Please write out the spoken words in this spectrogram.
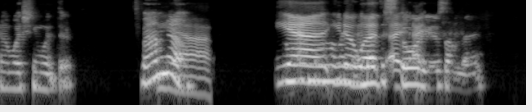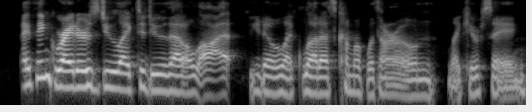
and what she went through. But I don't know. Yeah. I wanna Yeah, you like, know another what? I, Story I, or something. I think writers do like to do that a lot. You know, like let us come up with our own, like you're saying,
